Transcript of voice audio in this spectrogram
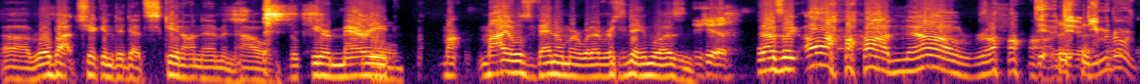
uh, Robot Chicken did that skit on them and how the leader married Mi- Miles Venom or whatever his name was. And, Yeah, and I was like, oh, no, wrong. Do, do, do you remember,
